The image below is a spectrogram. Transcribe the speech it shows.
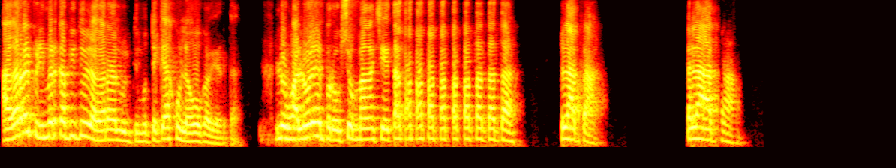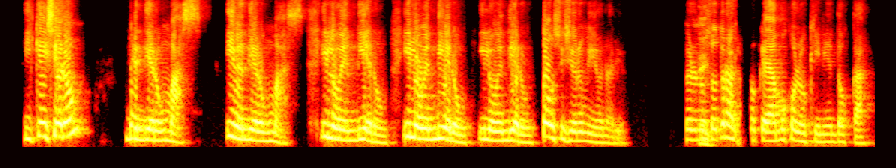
Agarra el primer capítulo y agarra el último. Te quedas con la boca abierta. Los valores de producción van así, ta, ta, ta, ta, ta, ta, ta, ta, ta, ta. Plata. Plata. ¿Y qué hicieron? Vendieron más. Y vendieron más. Y lo vendieron. Y lo vendieron. Y lo vendieron. Todos se hicieron millonarios. Pero Sí. nosotros aquí nos quedamos con los 500K.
